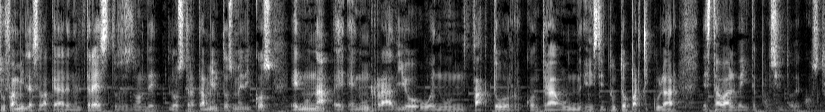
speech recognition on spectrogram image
su familia se va a quedar en el 3, entonces donde los tratamientos médicos en, una, en un radio o en un factor contra un instituto particular estaba al 20% de costo.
